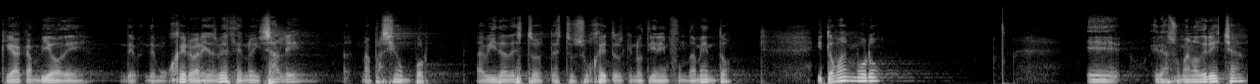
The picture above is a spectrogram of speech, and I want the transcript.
que ha cambiado de, de mujer varias veces, ¿no? Y sale una pasión por la vida de estos, de estos sujetos que no tienen fundamento. Y Tomás Moro eh, era su mano derecha,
